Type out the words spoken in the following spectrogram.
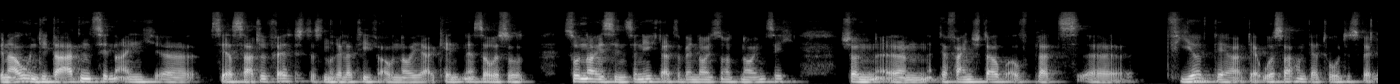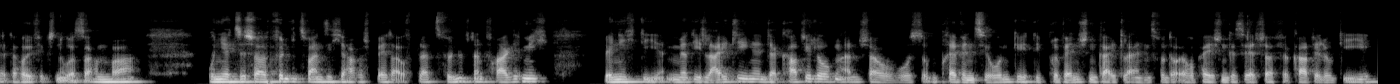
Genau, und die Daten sind eigentlich äh, sehr sattelfest. Das sind relativ auch neue Erkenntnisse. Also so neu sind sie nicht. Also wenn 1990 schon ähm, der Feinstaub auf Platz äh, vier der, der Ursachen der Todesfälle, der häufigsten Ursachen war. Und jetzt ist er 25 Jahre später auf Platz fünf. Dann frage ich mich, wenn ich die, mir die Leitlinien der Kardiologen anschaue, wo es um Prävention geht, die Prevention Guidelines von der Europäischen Gesellschaft für Kardiologie,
